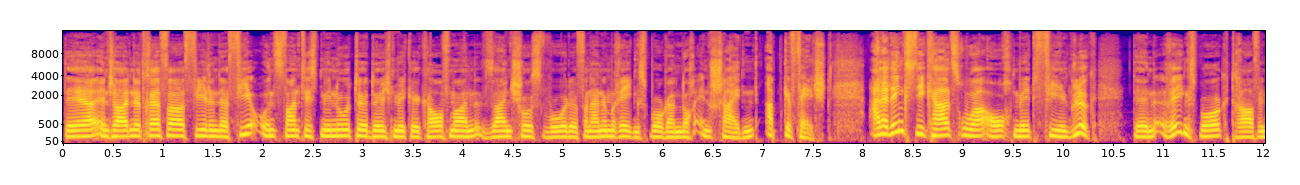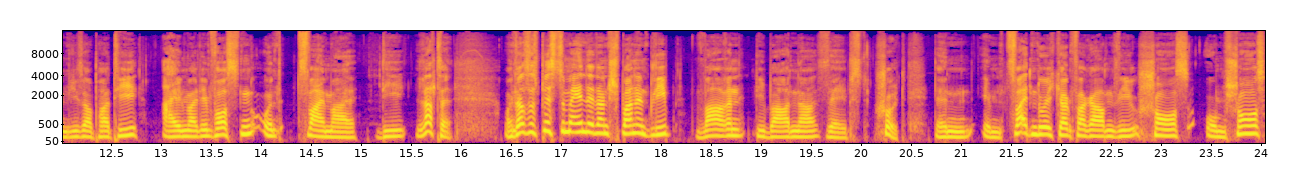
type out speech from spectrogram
Der entscheidende Treffer fiel in der 24. Minute durch Mikkel Kaufmann. Sein Schuss wurde von einem Regensburger noch entscheidend abgefälscht. Allerdings die Karlsruher auch mit viel Glück, denn Regensburg traf in dieser Partie einmal den Pfosten und zweimal die Latte. Und dass es bis zum Ende dann spannend blieb, waren die Badener selbst schuld. Denn im zweiten Durchgang vergaben sie Chance um Chance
